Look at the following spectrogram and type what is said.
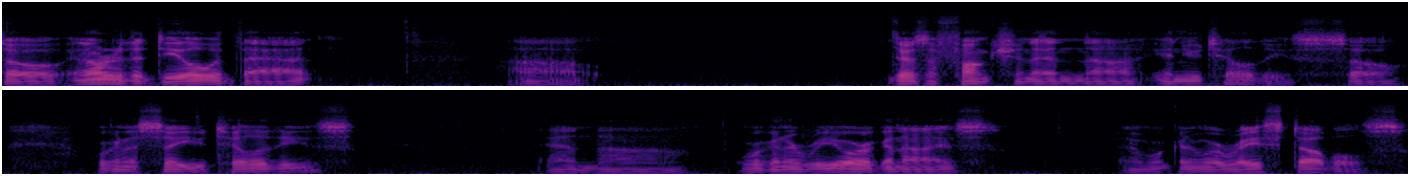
so in order to deal with that, uh, there's a function in uh, in utilities. So we're going to say utilities, and uh, we're going to reorganize, and we're going to erase doubles.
